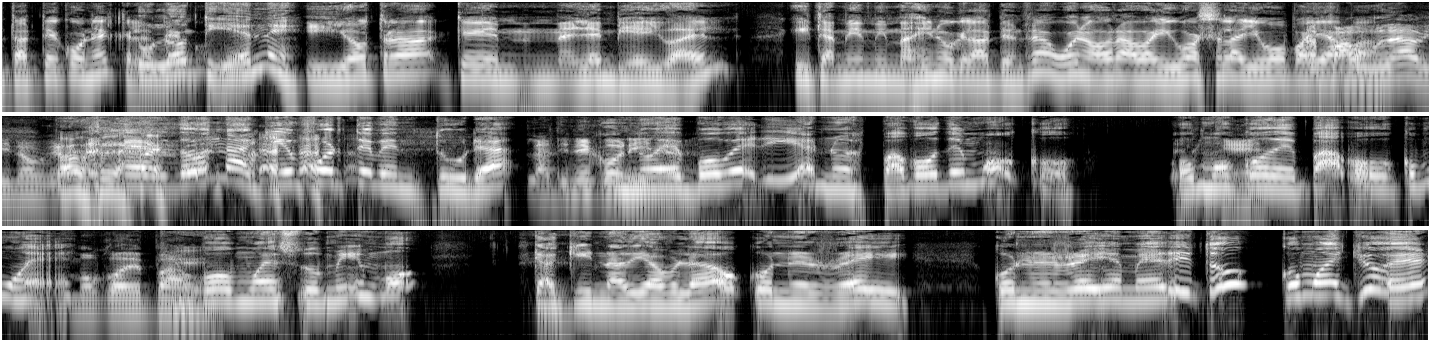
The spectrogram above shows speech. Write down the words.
contacté con él. Que la Tú lo tengo. tienes. Y otra que me le envié yo a él. Y también me imagino que la tendrá. Bueno, ahora va, igual se la llevó para A allá. Abu para- Dhabi, ¿no? para Abu Dhabi. Perdona, aquí en Fuerteventura La tiene Corina. no es bobería, no es pavo de moco. O ¿El moco de pavo, ¿cómo es? Moco de pavo. Como eso mismo, que aquí nadie ha hablado con el rey, con el rey emérito, ¿cómo ha hecho él?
